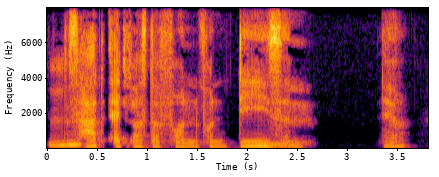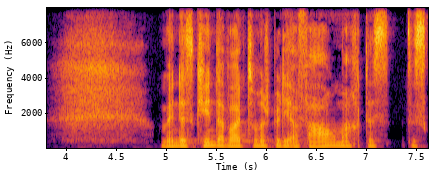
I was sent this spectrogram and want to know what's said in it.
Mhm. Das hat etwas davon, von diesem. Ja. Und wenn das Kind aber zum Beispiel die Erfahrung macht, dass, dass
